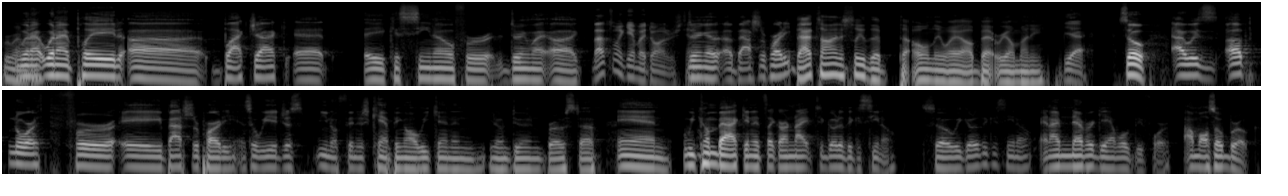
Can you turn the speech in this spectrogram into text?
remember. When I when I played uh, blackjack at a casino for during my uh, That's one game I don't understand. during a, a bachelor party. That's honestly the the only way I'll bet real money. Yeah. So I was up north for a bachelor party, and so we had just you know finished camping all weekend and you know doing bro stuff, and we come back and it's like our night to go to the casino. So we go to the casino, and I've never gambled before. I'm also broke.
